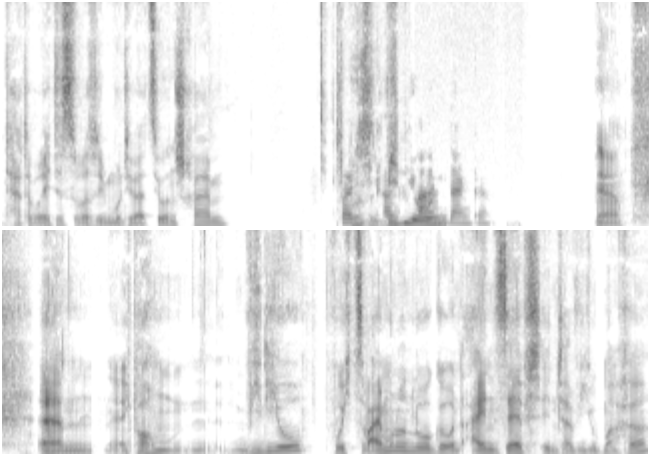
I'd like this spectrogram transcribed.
Theaterbericht ist sowas wie ein Motivationsschreiben. Ich ich ein Video, fragen, danke. ja, ähm, ich brauche ein Video, wo ich zwei Monologe und ein Selbstinterview mache.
